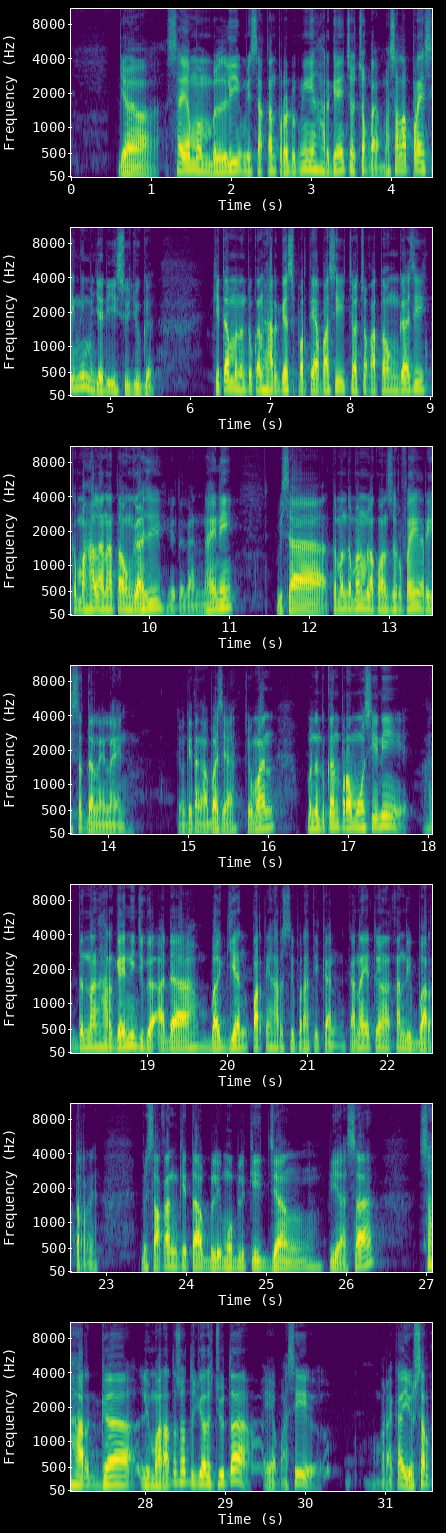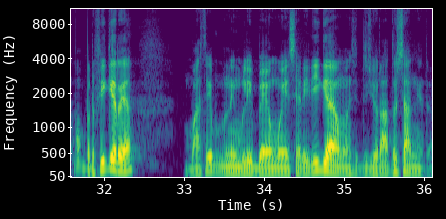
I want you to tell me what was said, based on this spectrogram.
Ya, saya membeli misalkan produk ini harganya cocok nggak? Masalah pricing ini menjadi isu juga. Kita menentukan harga seperti apa sih, cocok atau enggak sih, kemahalan atau enggak sih, gitu kan. Nah ini bisa teman-teman melakukan survei, riset dan lain-lain. Cuma kita nggak bahas ya. Cuman menentukan promosi ini tentang harga ini juga ada bagian part yang harus diperhatikan karena itu yang akan dibarter ya. Misalkan kita beli beli kijang biasa, seharga 500 atau 700 juta, ya pasti mereka user berpikir ya, masih mending beli BMW seri 3 masih 700-an gitu.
